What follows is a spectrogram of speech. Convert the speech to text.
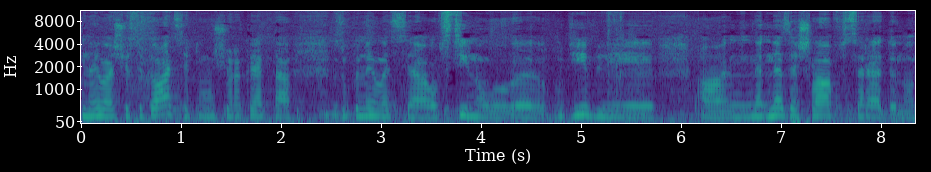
найважчі ситуації, тому що ракета зупинилася об стіну е, будівлі, а не зайшла всередину.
